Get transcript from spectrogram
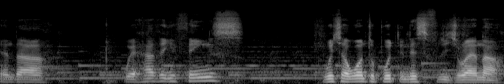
And uh, we're having things which I want to put in this fridge right now.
